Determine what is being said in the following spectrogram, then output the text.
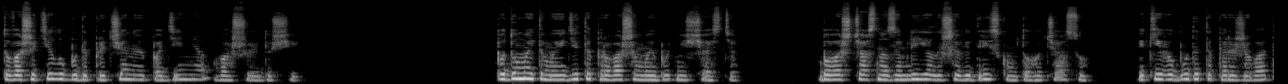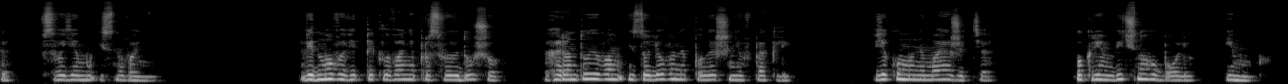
то ваше тіло буде причиною падіння вашої душі. Подумайте, мої діти, про ваше майбутнє щастя, бо ваш час на землі є лише відрізком того часу, який ви будете переживати в своєму існуванні. Відмова від піклування про свою душу гарантує вам ізольоване полишення в пеклі, в якому немає життя, окрім вічного болю і мук.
